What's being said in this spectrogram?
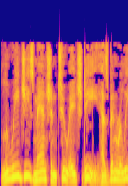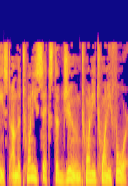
Luigi's Mansion 2 HD has been released on the 26th of June 2024.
